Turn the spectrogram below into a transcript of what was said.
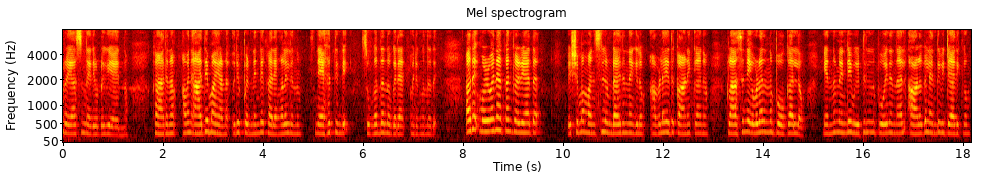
പ്രയാസം നേരിടുകയായിരുന്നു. കാരണം അവൻ ആദ്യമായാണ് ഒരു പെണ്ണിന്റെ കരങ്ങളിൽ നിന്നും സ്നേഹത്തിന്റെ സുഗന്ധം നുകരാൻ ഒരുങ്ങുന്നത്. അത് മുഴുവനാക്കാൻ കഴിയാതെ വിഷമം മനസ്സിലുണ്ടായിരുന്നെങ്കിലും അവളെ ഇത് കാണിക്കാനോ ക്ലാസ്സിന് എവിടെ നിന്നും പോകാമല്ലോ എന്നും നിന്റെ വീട്ടിൽ നിന്ന് പോയി നിന്നാൽ ആളുകൾ എന്ത് വിചാരിക്കും?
